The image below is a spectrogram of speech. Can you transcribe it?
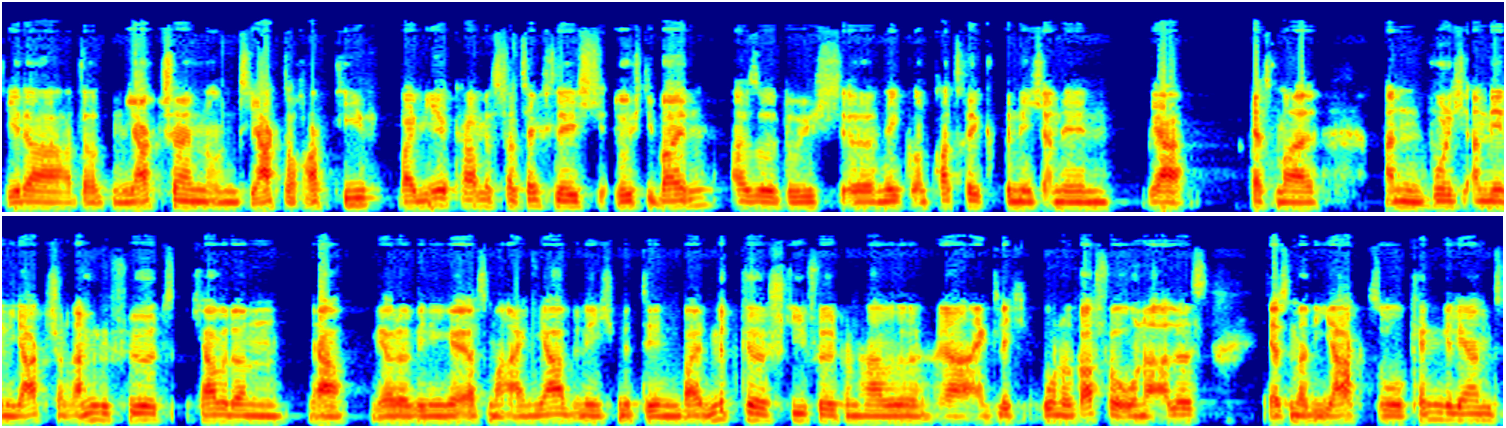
Jeder hat dort einen Jagdschein und jagt auch aktiv. Bei mir kam es tatsächlich durch die beiden, also durch äh, Nick und Patrick bin ich an den, ja, erstmal an, wurde ich an den Jagd schon rangeführt. Ich habe dann, ja, mehr oder weniger erstmal ein Jahr bin ich mit den beiden mitgestiefelt und habe ja eigentlich ohne Waffe, ohne alles erstmal die Jagd so kennengelernt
